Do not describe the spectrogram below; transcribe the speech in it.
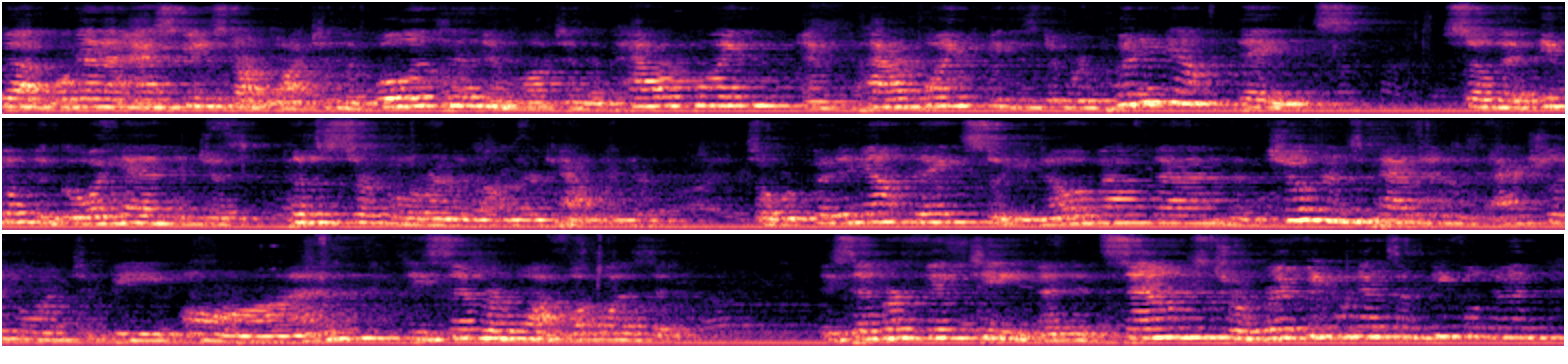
But we're gonna ask you to start watching the bulletin and watching the PowerPoint and PowerPoint because we're putting out dates so that people can go ahead and just put a circle around it on their calendar. So we're putting out dates so you know about that. The children's pageant is actually going to be on December what? What was it? December fifteenth, and it sounds terrific. We got some people doing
